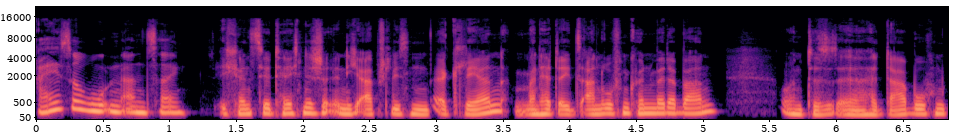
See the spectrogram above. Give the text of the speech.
Reiserouten anzeigen? Ich kann es dir technisch nicht abschließend erklären. Man hätte jetzt anrufen können bei der Bahn und das äh, hätte da buchen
